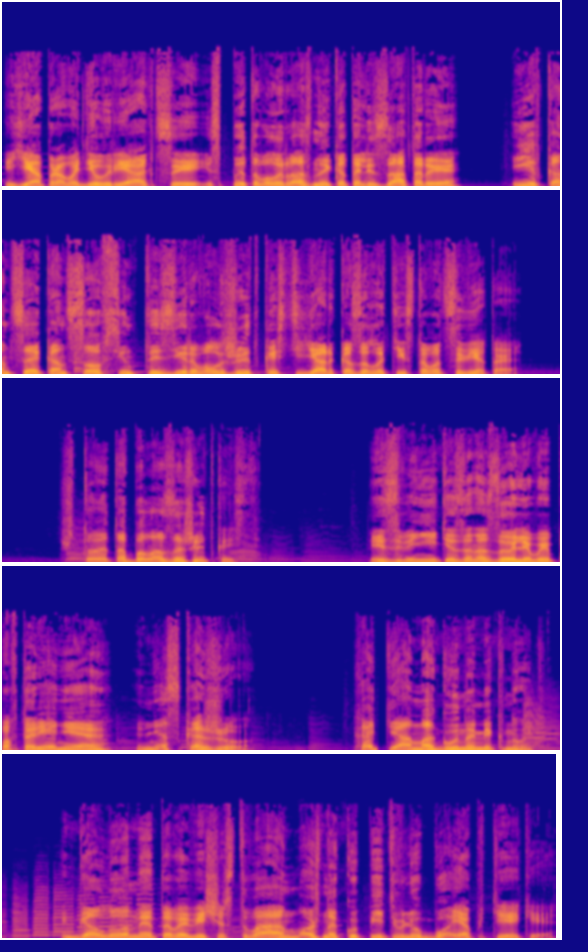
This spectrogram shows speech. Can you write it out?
Я проводил реакции, испытывал разные катализаторы и в конце концов синтезировал жидкость ярко-золотистого цвета. Что это была за жидкость? Извините за назойливые повторения, не скажу. Хотя могу намекнуть. Галлон этого вещества можно купить в любой аптеке.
